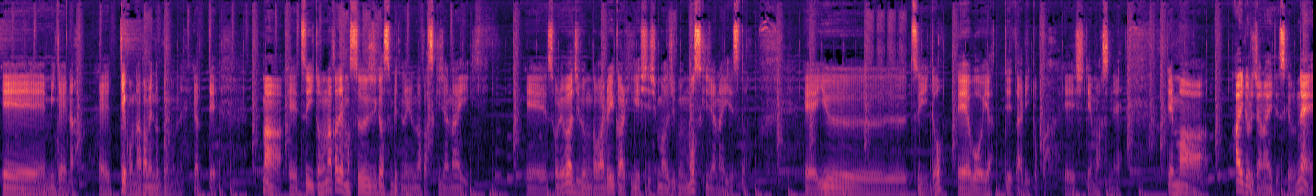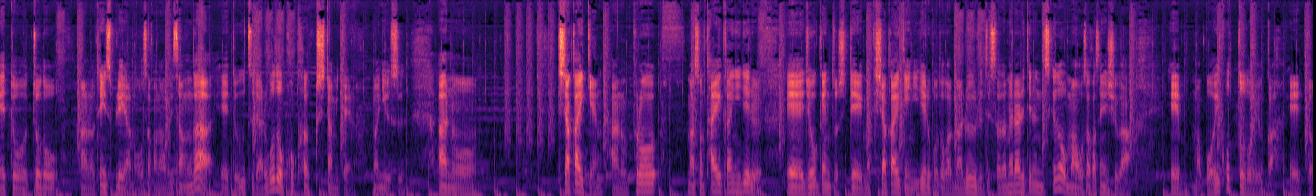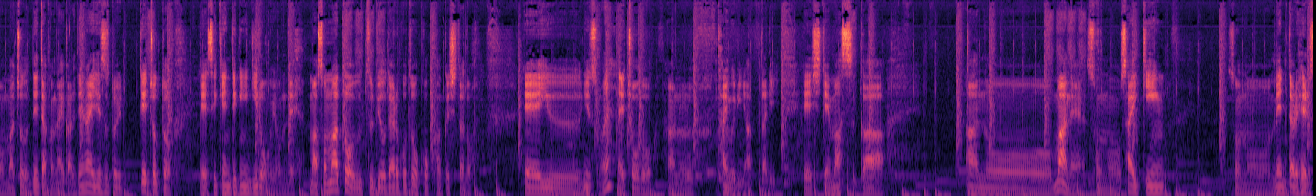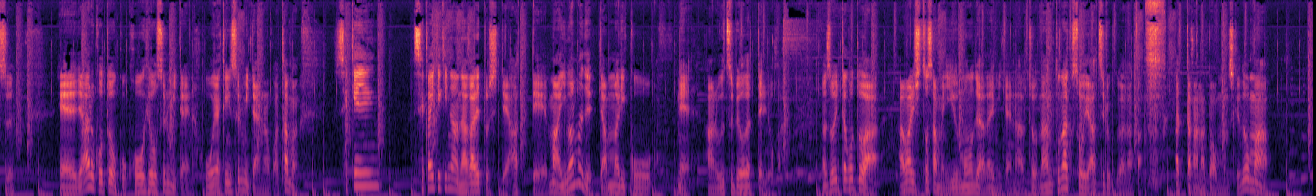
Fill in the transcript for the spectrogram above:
えー、みたいな、えー、結構長めの文をね、やって、まあ、えー、ツイートの中で、まあ、数字が全ての世の中好きじゃない、えー、それは自分が悪いから卑下してしまう自分も好きじゃないですと、えー、いうツイート、をやってたりとか、えー、してますね。で、まあ、アイドルじゃないですけどね、えっ、と、ちょうどあのテニスプレーヤーの大坂なおみさんが、えっ、と、うつであることを告白したみたいな、まあ、ニュース。あの、記者会見、あの、プロ、まあ、その大会に出る、えー、条件として、まあ、記者会見に出ることが、まあ、ルールで定められてるんですけど、まあ、大坂選手が、えー、まあ、ボイコットというか、えーとまあ、ちょっと出たくないから出ないですと言ってちょっと、えー、世間的に議論を呼んで、まあ、その後うつ病であることを告白したと。えいうニュースもね、えちょうどあのタイムリーにあったり、えしてますがあのまあねその最近そのメンタルヘルス、えーであることをこう公表するみたいな公にするみたいなのが多分世間世界的な流れとしてあってまあ今までってあんまりこうねあのうつ病だったりとか、まあ、そういったことはあまり人様に言うものではないみたいなちょっとなんとなくそういう圧力がなんかあったかなとは思うんですけど、まあ、ま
